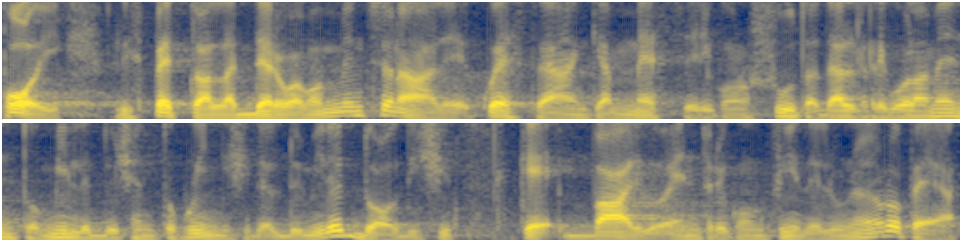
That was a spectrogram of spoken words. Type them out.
Poi, rispetto alla deroga convenzionale, questa è anche ammessa e riconosciuta dal regolamento 1215 del 2012, che è valido entro i confini dell'Unione Europea,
